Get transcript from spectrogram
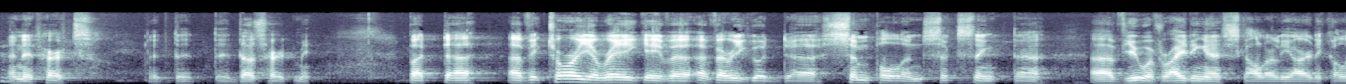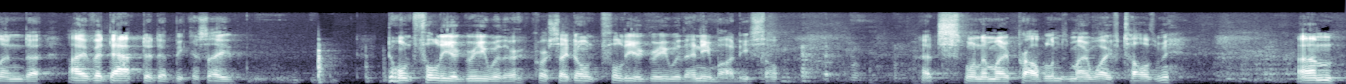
and it hurts. It, it, it does hurt me. But uh, uh, Victoria Ray gave a, a very good, uh, simple and succinct uh, uh, view of writing a scholarly article, and uh, I've adapted it because I don't fully agree with her. Of course, I don't fully agree with anybody, so that's one of my problems, my wife tells me. Um,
